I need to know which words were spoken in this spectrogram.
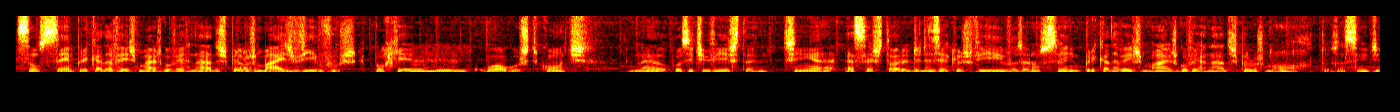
são sempre cada vez mais governados pelos mais vivos. Por quê? O Augusto Conte né, o positivista, tinha essa história de dizer que os vivos eram sempre cada vez mais governados pelos mortos, assim, de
